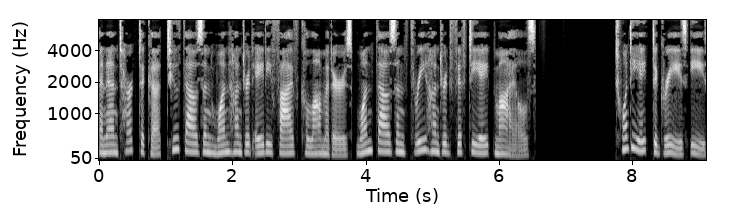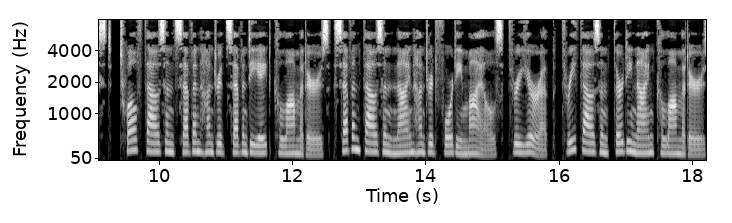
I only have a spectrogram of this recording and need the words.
and Antarctica, 2,185 kilometers, 1,358 miles. 28 degrees east, 12,778 kilometers, 7,940 miles through Europe, 3,039 kilometers,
